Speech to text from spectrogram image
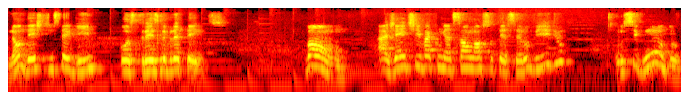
não deixe de seguir os três livreteiros. Bom, a gente vai começar o nosso terceiro vídeo, o segundo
